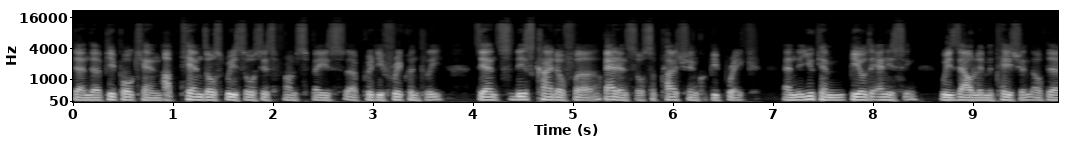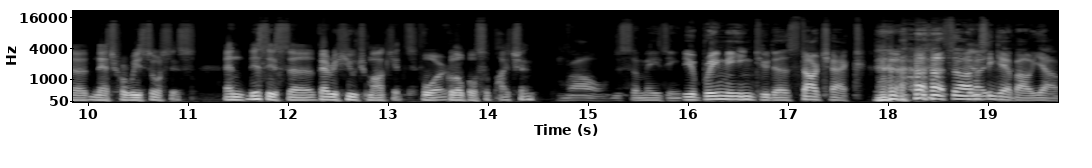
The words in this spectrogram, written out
then the people can obtain those resources from space uh, pretty frequently. Then this kind of uh, balance or supply chain could be break. And you can build anything without limitation of the natural resources. And this is a very huge market for global supply chain. Wow, this is amazing. You bring me into the Star Trek. so I'm thinking about, yeah,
